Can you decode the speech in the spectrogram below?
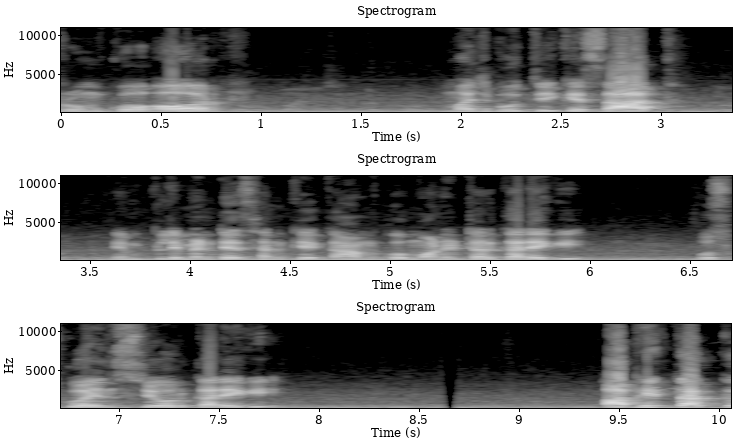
रूम को और मजबूती के साथ इम्प्लीमेंटेशन के काम को मॉनिटर करेगी, उसको इंश्योर करेगी। अभी तक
